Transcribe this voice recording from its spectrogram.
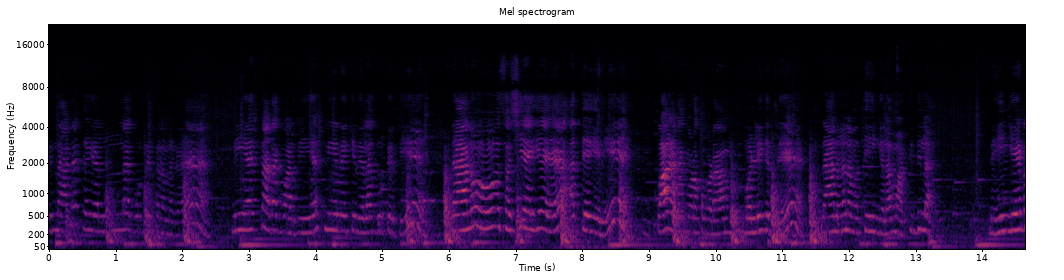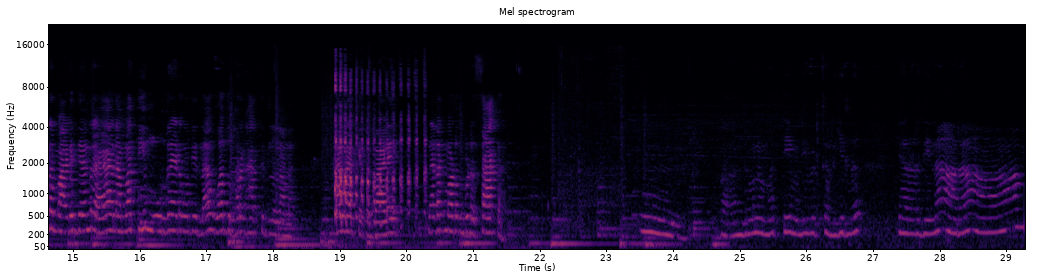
ನಿನ್ನ ನಾಟಕ ಎಲ್ಲ ಗುರ್ತೈತೆ ನನಗ ನೀ ಎಷ್ಟು ನಾಟಕ ಮಾಡ್ತಿ ಎಷ್ಟ್ ನೀರ್ ಬೇಕಿದೆಲ್ಲ ಗುರ್ತೈತಿ. ನಾನು ಸಸಿಯಾಗೆ ಅತ್ತೆ ಆಗೇನಿ ಭಾಳ ನಾಟಕ ಮಾಡಕ್ ಹೋಗ್ಬೇಡ ಮಳ್ಳಿಗತ್ತೆ ನಾನು ನಮ್ಮ ಅತ್ತಿ ಹಿಂಗೆಲ್ಲ ಮಾಡ್ತಿದ್ದಿಲ್ಲ. ನೀ ಹಿಂಗೇನ್ರ ಮಾಡಿದ್ದೆ ಅಂದ್ರ ನಮ್ಮ ಅತ್ತಿ ಮೂರ್ದ ಇಟ್ಕೊತಿದ್ಲ ಒದ್ದು ಹೊರಗೆ ಹಾಕ್ತಿದ್ಲ ನಾನು. ಹಂಗಾಕೈತ ಬಾಳೆ. ನಾಟಕ ಮಾಡೋದು ಬಿಡು, ಸಾಕು. ಅಂದ್ರು ನಮ್ಮ ಅತ್ತಿ ಮದಿ ಬಿಟ್ಟು ತೊಲಗಿದ್ಲು. ಎರಡು ದಿನ ಆರಾಮ್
